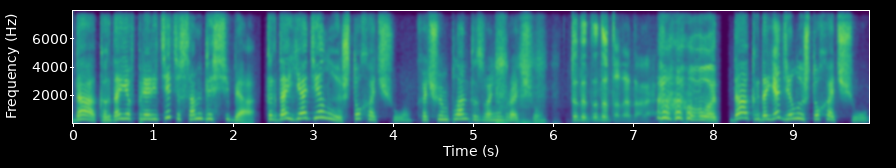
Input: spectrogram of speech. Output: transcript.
Да, когда я в приоритете сам для себя. Когда я делаю, что хочу. Хочу импланты, звоню врачу. Вот. Да, когда я делаю, что хочу.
